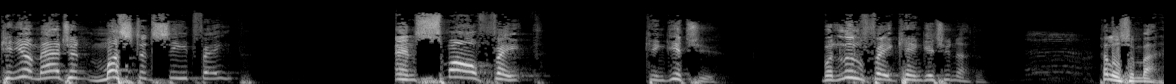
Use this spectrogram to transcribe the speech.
Can you imagine mustard seed faith and small faith can get you, but little faith can't get you nothing. Hello, somebody.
